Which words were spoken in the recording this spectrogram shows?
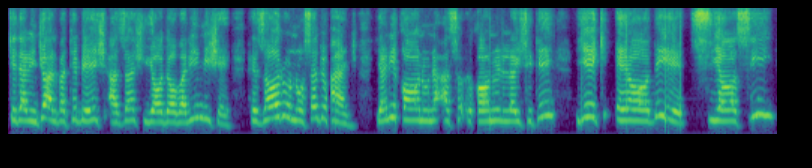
که در اینجا البته بهش ازش یادآوری میشه. 1905 یعنی قانون قانون لایسیته یک اراده سیاسی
